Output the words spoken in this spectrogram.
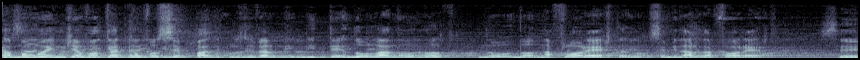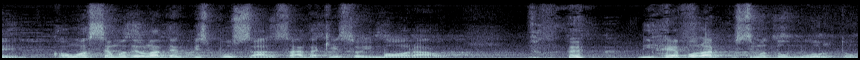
A mamãe tinha vontade que eu fosse ser padre, inclusive ela me, internou lá no, no, no, na floresta, no seminário da floresta. Sei. Com uma semana eu lá dentro me expulsaram, sai daqui, seu imoral. Me rebolaram por cima do muro, Tom.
